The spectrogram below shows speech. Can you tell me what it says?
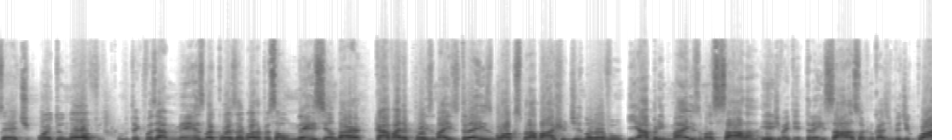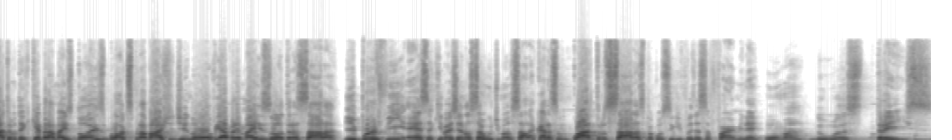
7, 8, 9. Vamos ter que fazer a mesma coisa agora, pessoal, nesse nesse andar, cavar depois mais três blocos pra baixo de novo e abrir mais uma sala. E a gente vai ter três salas, só que no caso a gente precisa de quatro. Eu vou ter que quebrar mais dois blocos pra baixo de novo e abrir mais outra sala. E por fim, essa aqui vai ser a nossa última sala. Cara, são quatro salas pra conseguir fazer essa farm, né? Uma, duas, três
